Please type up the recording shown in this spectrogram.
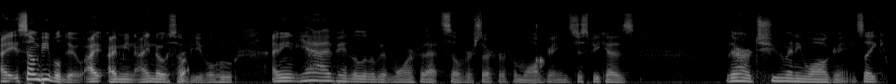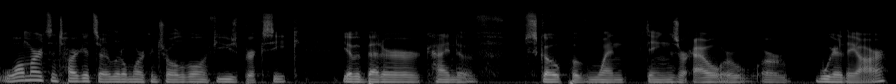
I some people do. I I mean I know some Right. people who I mean yeah I paid a little bit more for that Silver Surfer from Walgreens just because there are too many Walgreens. Like Walmart's and Targets are a little more controllable. If you use BrickSeek, you have a better kind of scope of when things are out or or where they are.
